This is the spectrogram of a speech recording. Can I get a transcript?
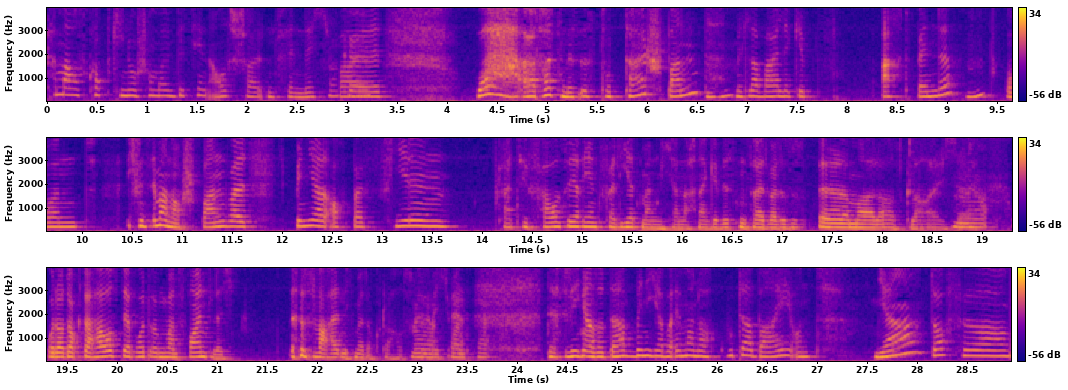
kann man aus Kopfkino schon mal ein bisschen ausschalten, finde ich. Weil, wow, aber trotzdem, es ist total spannend. Mittlerweile gibt es acht Bände und ich finde es immer noch spannend, weil ich bin ja auch bei vielen gerade TV-Serien verliert man mich ja nach einer gewissen Zeit, weil es ist immer das Gleiche. Ja. Oder Dr. House, der wurde irgendwann freundlich. Es war halt nicht mehr Dr. House für Ja, mich. ja, und ja. deswegen, also da bin ich aber immer noch gut dabei. Und ja, doch für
